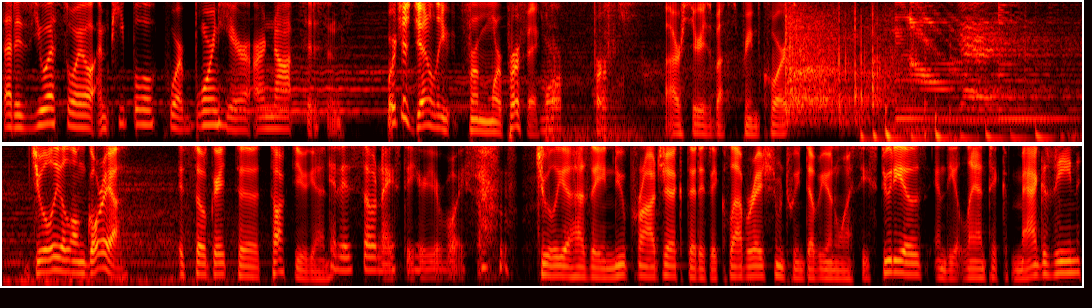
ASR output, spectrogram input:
that is U.S. soil, and people who are born here are not citizens. We're just generally from More Perfect. More Perfect. Our series about the Supreme Court. Julia Longoria, it's so great to talk to you again. It is so nice to hear your voice. Julia has a new project that is a collaboration between WNYC Studios and The Atlantic Magazine,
